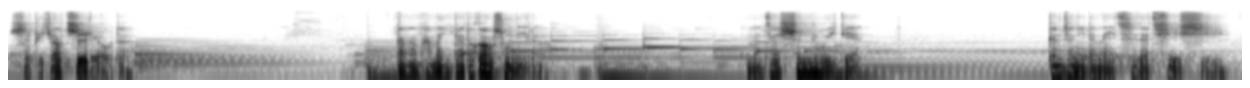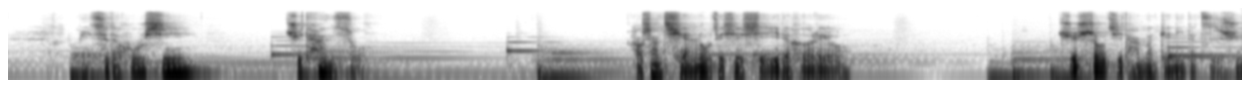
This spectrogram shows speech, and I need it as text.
是比较滞留的。刚刚他们应该都告诉你了。我们再深入一点，跟着你的每次的气息、每次的呼吸去探索。好像潜入这些血液的河流，去收集他们给你的资讯。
